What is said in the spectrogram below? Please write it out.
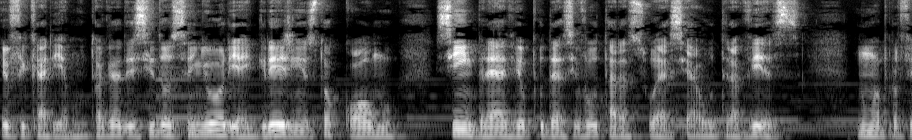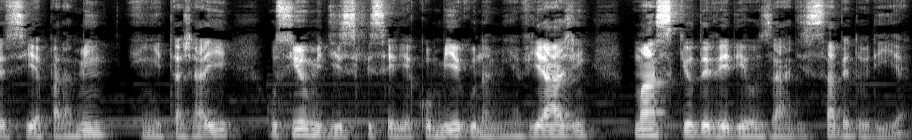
Eu ficaria muito agradecido ao Senhor e à igreja em Estocolmo se em breve eu pudesse voltar à Suécia outra vez. Numa profecia para mim, em Itajaí, o Senhor me disse que seria comigo na minha viagem, mas que eu deveria usar de sabedoria.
